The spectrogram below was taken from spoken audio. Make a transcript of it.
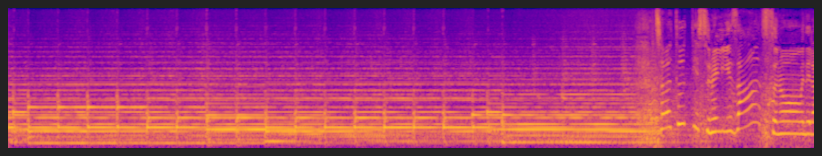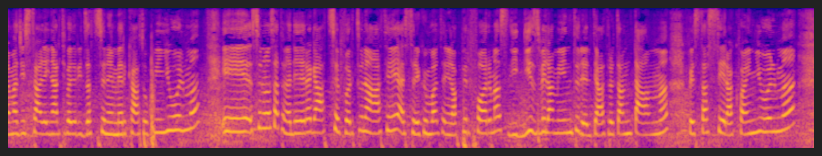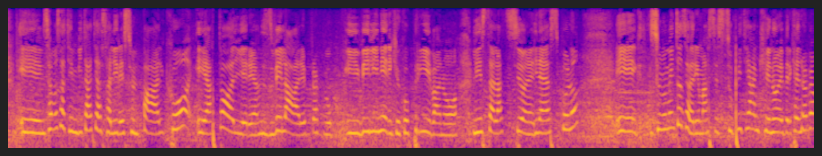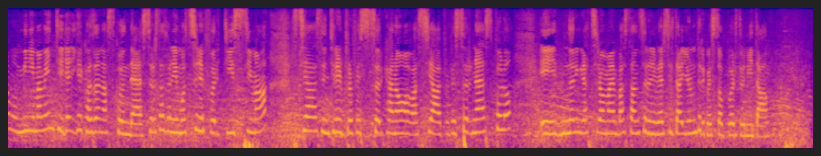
Ciao a tutti, sono Elisa, sono della magistrale in arti valorizzazione e mercato qui in Yulm e sono stata una delle ragazze fortunate a essere coinvolta nella performance di disvelamento del teatro Tam Tam questa sera qua in Yulm e siamo stati invitati a salire sul palco e a togliere, a svelare proprio i veli neri che coprivano l'installazione di Nespolo e sul momento siamo rimasti stupiti anche noi perché non avevamo minimamente idea di che cosa nascondessero, è stata un'emozione fortissima sia sentire il professor Canova sia il professor Nespolo e non ringrazierò mai abbastanza l'Università Yulm per questa opportunità.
